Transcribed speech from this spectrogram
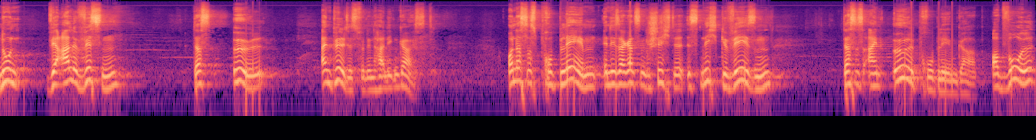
Nun, wir alle wissen, dass Öl ein Bild ist für den Heiligen Geist. Und dass das Problem in dieser ganzen Geschichte ist nicht gewesen, dass es ein Ölproblem gab, obwohl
